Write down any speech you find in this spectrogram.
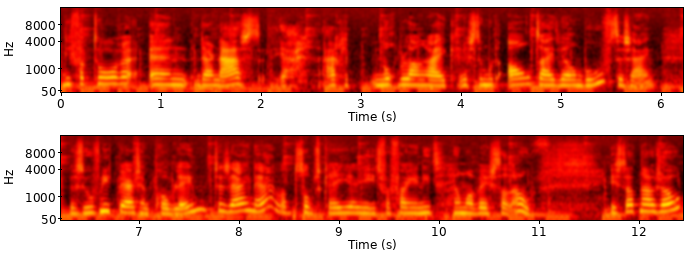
die factoren. En daarnaast, ja, eigenlijk nog belangrijker is, er moet altijd wel een behoefte zijn. Dus er hoeft niet per se een probleem te zijn, hè? want soms creëer je iets waarvan je niet helemaal wist dat, oh, is dat nou zo?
